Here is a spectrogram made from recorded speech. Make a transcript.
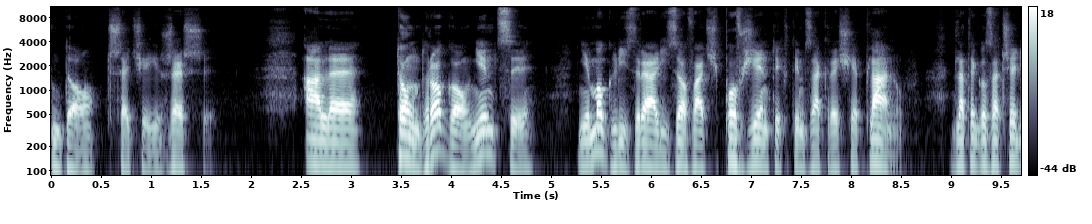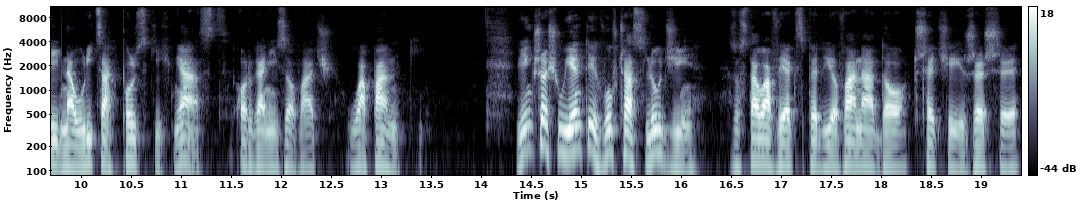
do III Rzeszy. Ale tą drogą Niemcy nie mogli zrealizować powziętych w tym zakresie planów. Dlatego zaczęli na ulicach polskich miast organizować łapanki. Większość ujętych wówczas ludzi została wyekspediowana do III Rzeszy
